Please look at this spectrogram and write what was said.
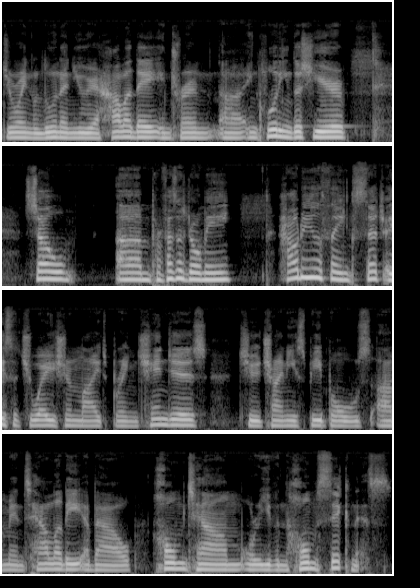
during the Lunar New Year holiday, in turn, uh, including this year. So, um, Professor Zhou Mi, how do you think such a situation might bring changes to Chinese people's uh, mentality about hometown or even homesickness?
